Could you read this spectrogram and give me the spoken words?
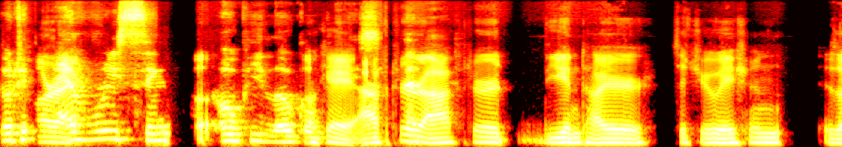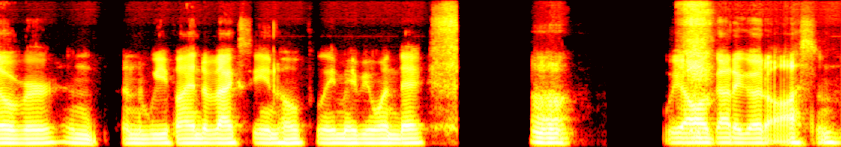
go to All right. every single uh, OP local. Okay, place. after after the entire situation is over and and we find a vaccine, hopefully maybe one day, Uh, we all got to go to Austin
